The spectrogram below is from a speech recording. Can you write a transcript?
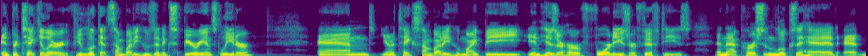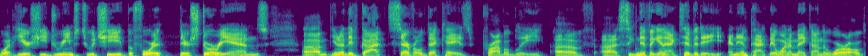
in particular, if you look at somebody who's an experienced leader, and you know take somebody who might be in his or her 40s or 50s and that person looks ahead at what he or she dreams to achieve before their story ends. Um, you know they've got several decades probably of uh, significant activity and impact they want to make on the world.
